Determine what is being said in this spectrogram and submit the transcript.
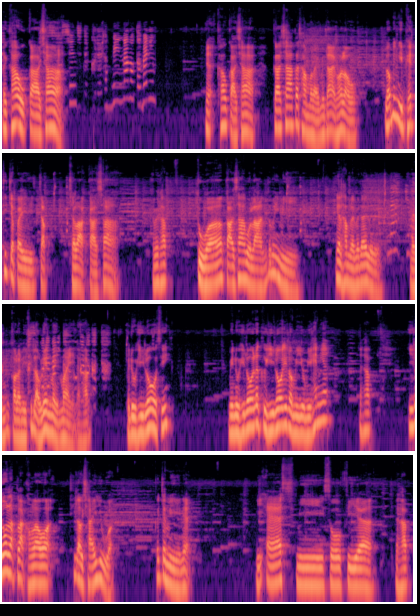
ไปเข้ากาชาเนี่ยเข้ากาชากาชาก็ทำอะไรไม่ได้ เพราะเราเราไม่มีเพชรที่จะไปจับฉลากกาชาใช่ไหมครับ ตั๋วกาชาโบราณก็ไม่มี เนี่ยทำอะไรไม่ได้เลยในกรณีที่เราเล่นใหม่ ๆ นะครับ ไปดูฮีโร่สิเมนูฮีโร่นั่นคือฮีโร่ที่เรามีอยู่มีแค่เนี้ยนะครับฮีโร่หลักๆของเราอะที่เราใช้อยู่อะก็จะมีเนี่ยมีแอสมีโซเฟียนะครับ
